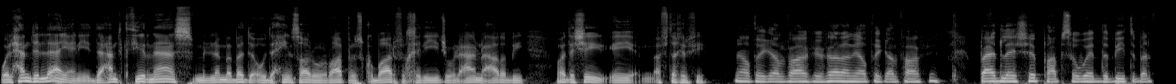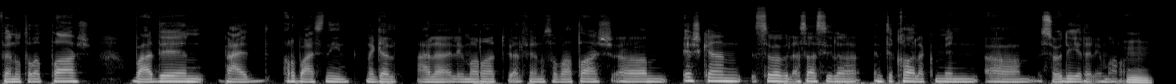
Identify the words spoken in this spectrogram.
والحمد لله يعني دعمت كثير ناس من لما بدأوا دحين صاروا rappers كبار في الخليج والعالم العربي وهذا شيء يعني أفتخر فيه يعطيك ألف عافية فعلا يعطيك ألف عافية. بعد ليش هيب هوب سويت The Beat ب 2013 وبعدين بعد أربع سنين نقلت على الإمارات ب 2017 أم، إيش كان السبب الأساسي لانتقالك من السعودية للامارات؟ مم.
